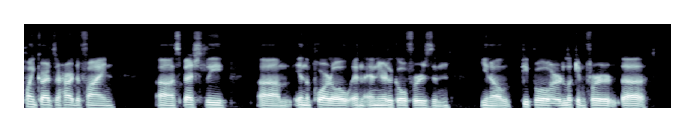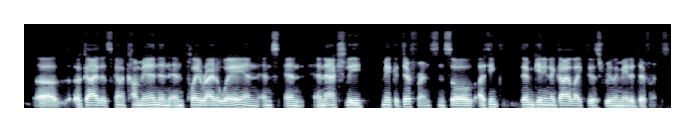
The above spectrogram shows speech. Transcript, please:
point guards are hard to find uh, especially um, in the portal and, and near the Gophers. And, you know, people are looking for uh, uh, a guy that's going to come in and, and play right away and, and, and, and actually make a difference. And so I think them getting a guy like this really made a difference.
